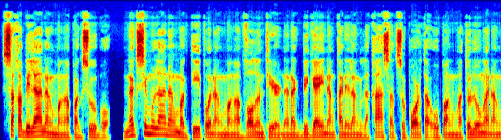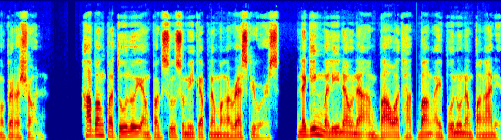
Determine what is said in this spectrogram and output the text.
Sa kabila ng mga pagsubok, nagsimula ng magtipon ang mga volunteer na nagbigay ng kanilang lakas at suporta upang matulungan ang operasyon. Habang patuloy ang pagsusumikap ng mga rescuers, naging malinaw na ang bawat hakbang ay puno ng panganib.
